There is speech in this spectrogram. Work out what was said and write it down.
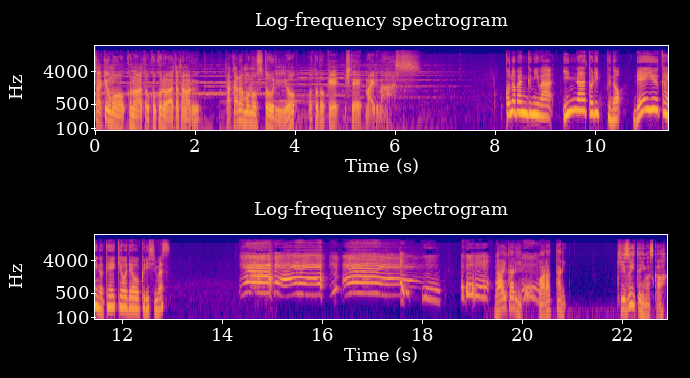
さあ今日もこの後心温まる宝物ストーリーをお届けしてまいります。この番組はインナートリップの霊友会の提供でお送りします。泣いたり笑ったり気づいていますか？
